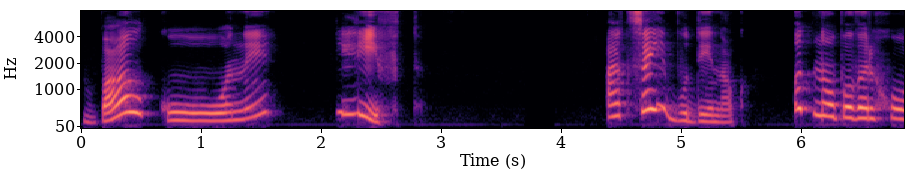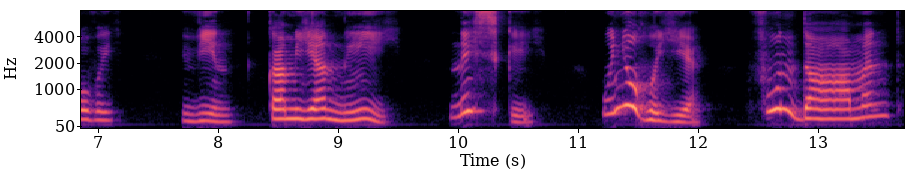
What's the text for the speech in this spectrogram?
балкони, ліфт. А цей будинок одноповерховий. Він кам'яний, низький. У нього є фундамент,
